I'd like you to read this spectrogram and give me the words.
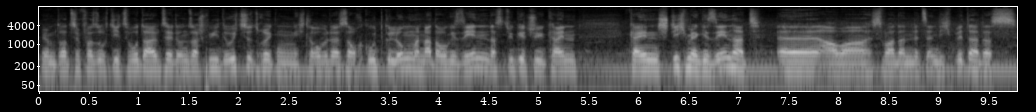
Wir haben trotzdem versucht, die zweite Halbzeit unser Spiel durchzudrücken. Ich glaube, das ist auch gut gelungen. Man hat auch gesehen, dass Dükic keinen keinen Stich mehr gesehen hat. Äh, aber es war dann letztendlich bitter, dass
